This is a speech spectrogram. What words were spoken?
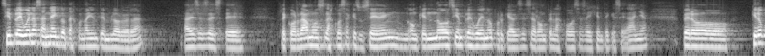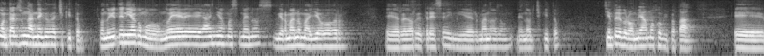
siempre hay buenas anécdotas cuando hay un temblor, ¿verdad? A veces este, recordamos las cosas que suceden, aunque no siempre es bueno porque a veces se rompen las cosas, hay gente que se daña. Pero quiero contarles una anécdota chiquita. Cuando yo tenía como nueve años más o menos, mi hermano mayor, eh, alrededor de 13, y mi hermano menor chiquito, siempre bromeamos con mi papá. Eh,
